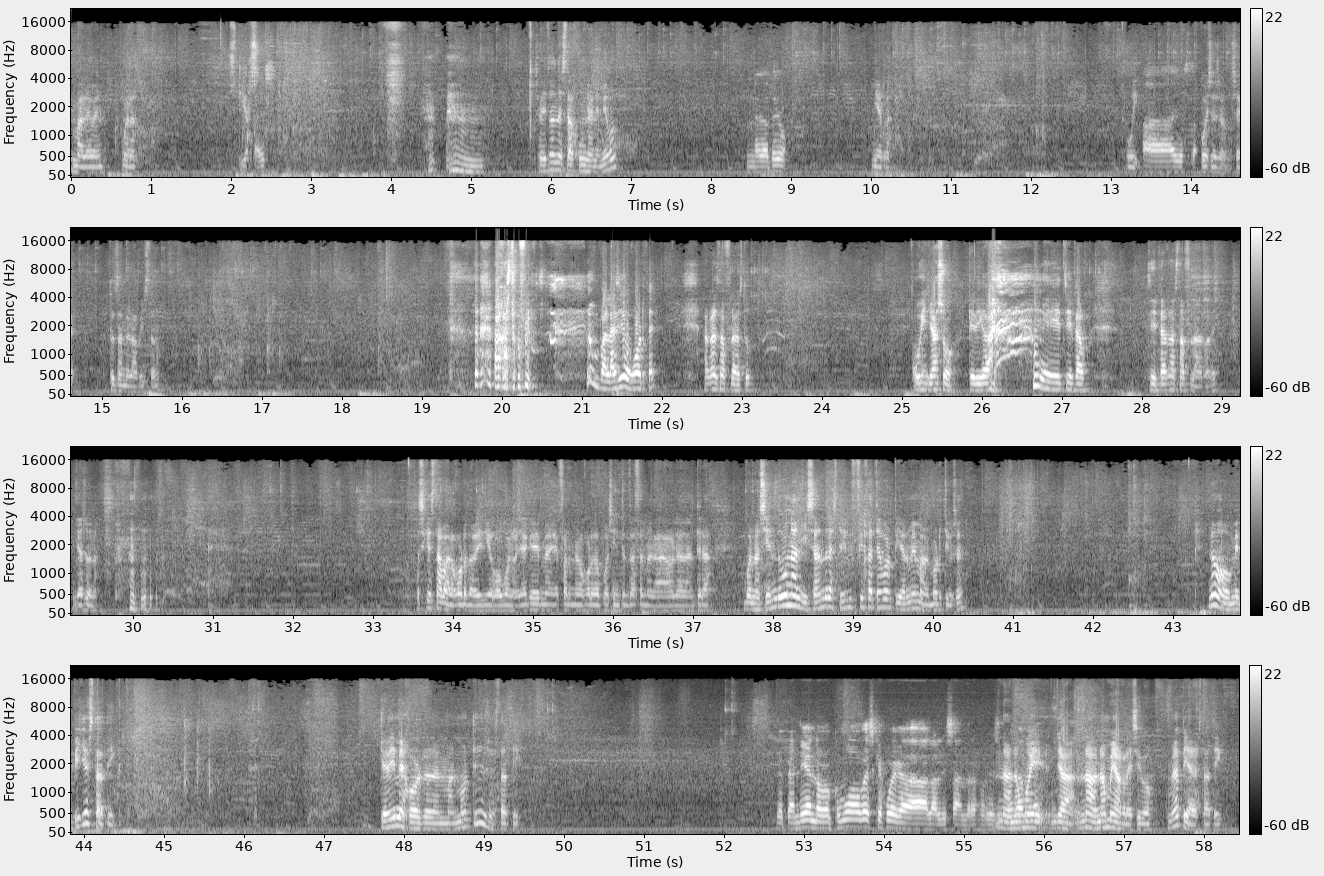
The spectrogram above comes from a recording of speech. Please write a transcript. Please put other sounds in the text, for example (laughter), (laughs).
Vale, ven. Buena. Hostias. ¿Sabéis dónde está el jungla enemigo? Negativo. Mierda. Uy, Ahí está. pues eso, sí. Tú también lo has visto, ¿no? (laughs) ha gastado flash. (laughs) vale, ha sido worth, eh. Ha gastado flash tú. Uy, Yaso, que diga. (laughs) He hechizado. Ha gastado flash, ¿vale? Ya suena. es que estaba el gordo y digo, bueno, ya que me farme el gordo, pues intento hacerme la oleada entera. Bueno, siendo una Lisandra, estoy, fíjate, por pillarme Malmortius, ¿eh? No, me pillo Static. ¿Qué vi mejor, eh, Malmortius o Static? Dependiendo, ¿cómo ves que juega la Lisandra? Porque si No, no muy, ya, no, no muy agresivo. Me voy a pillar Static.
